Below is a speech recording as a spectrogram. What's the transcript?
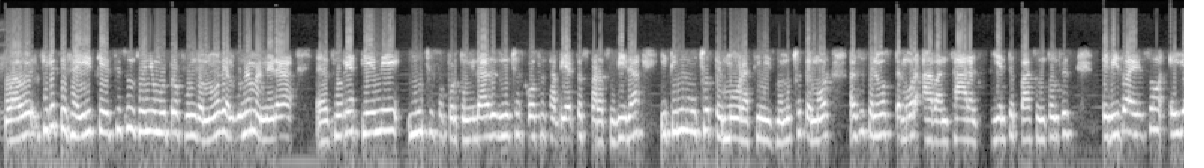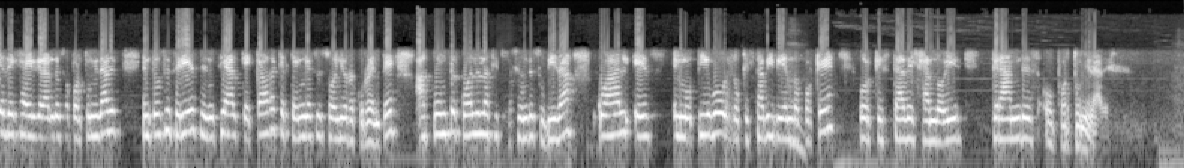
Wow, fíjate, Said, que ese es un sueño muy profundo, ¿no? De alguna manera, eh, Sonia tiene muchas oportunidades, muchas cosas abiertas para su vida y tiene mucho temor a sí mismo, mucho temor. A veces tenemos temor a avanzar al siguiente paso. Entonces, debido a eso, ella deja ir grandes oportunidades. Entonces, sería esencial que cada que tenga ese sueño recurrente, apunte cuál es la situación de su vida, cuál es el motivo, lo que está viviendo. ¿Por qué? Porque está dejando ir grandes oportunidades.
